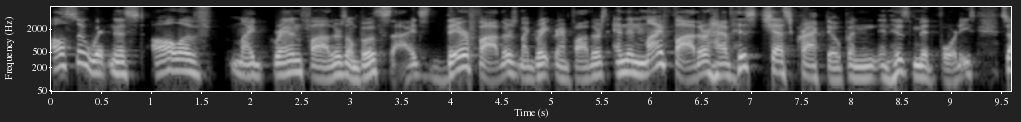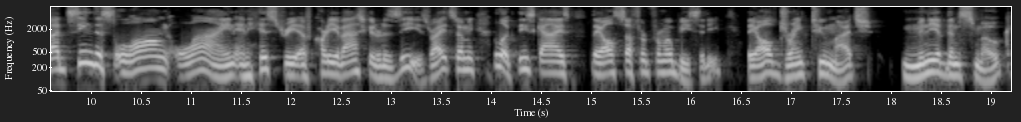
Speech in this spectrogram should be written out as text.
also witnessed all of my grandfathers on both sides, their fathers, my great grandfathers, and then my father have his chest cracked open in his mid 40s. So I'd seen this long line and history of cardiovascular disease, right? So, I mean, look, these guys, they all suffered from obesity, they all drank too much. Many of them smoke.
